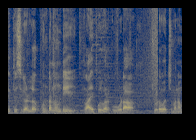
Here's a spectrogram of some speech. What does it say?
ఛత్తీస్గఢ్లో కుంట నుండి రాయపూర్ వరకు కూడా చూడవచ్చు మనం.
